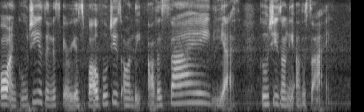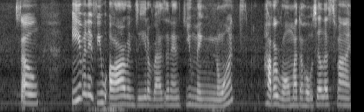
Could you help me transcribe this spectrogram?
oh, and Gucci is in this area as well. Gucci is on the other side. Yes. Gucci's on the other side. So, even if you are indeed a resident, you may not have a room at the hotel, that's fine.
